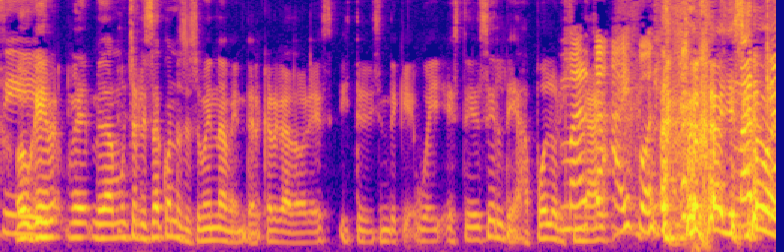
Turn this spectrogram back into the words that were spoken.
Sí. Ok, me, me da mucha risa cuando se suben a vender cargadores y te dicen de que, güey, este es el de Apple original. Marca iPhone. y es como de,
